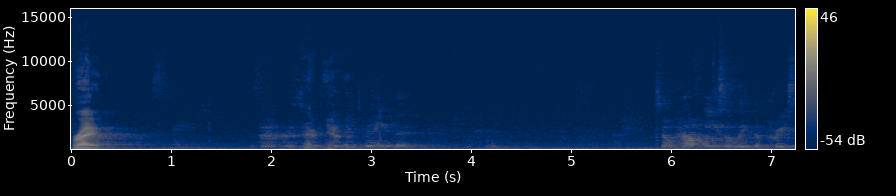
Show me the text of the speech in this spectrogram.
Right. Is there, is there Yeah. anything that, hmm. so how easily the priest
